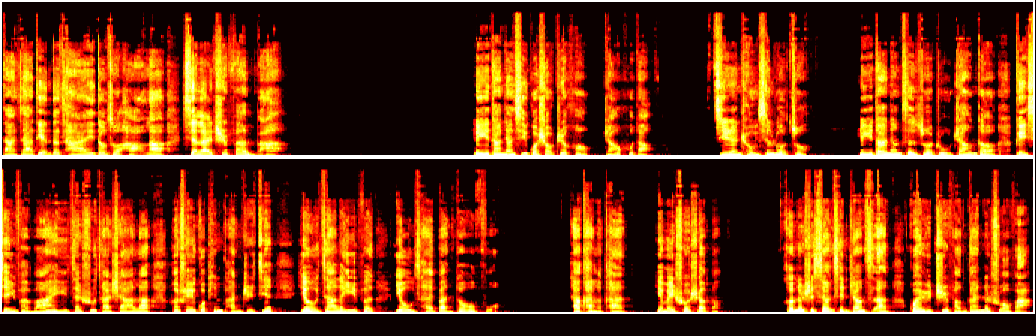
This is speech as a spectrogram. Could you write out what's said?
大家点的菜都做好了，先来吃饭吧。李大娘洗过手之后，招呼道：“几人重新落座。”李大娘自作主张的给嫌疑犯王阿姨在蔬菜沙拉和水果拼盘之间又加了一份油菜拌豆腐。她看了看，也没说什么，可能是相信张子安关于脂肪肝的说法，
